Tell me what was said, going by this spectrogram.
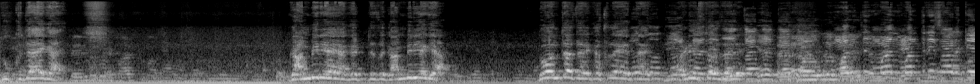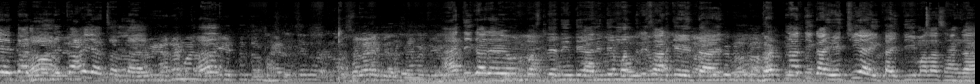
दुःखदायक आहे. गांभीर्य आहे या घटनेचं गांभीर्य घ्या. दोन तास आहे कसलं येत आहेत अडीच तास झाले. मंत्री सारखे येतात म्हणजे काय या चाललाय? हा? अधिकारी येऊन बसले तिथे आणि ते मंत्री सारखे येत आहेत. घटना ती काय ह्याची आहे काय ती मला सांगा.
